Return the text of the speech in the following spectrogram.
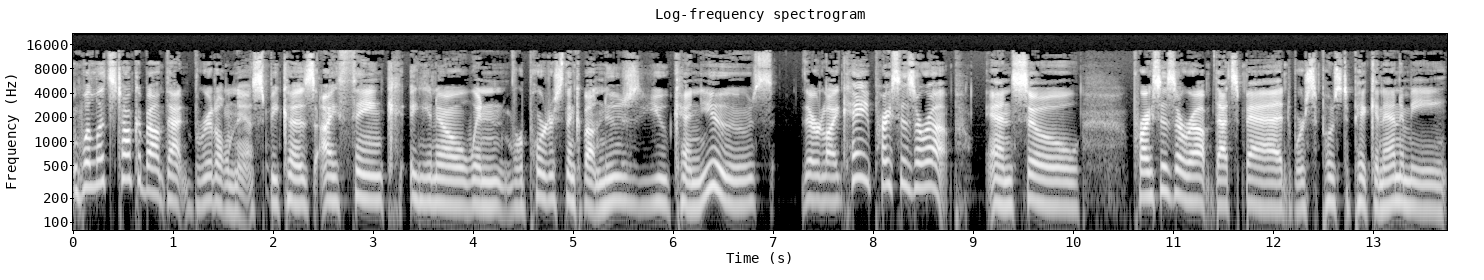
Well, let's talk about that brittleness because I think, you know, when reporters think about news you can use, they're like, hey, prices are up. And so prices are up, that's bad. We're supposed to pick an enemy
